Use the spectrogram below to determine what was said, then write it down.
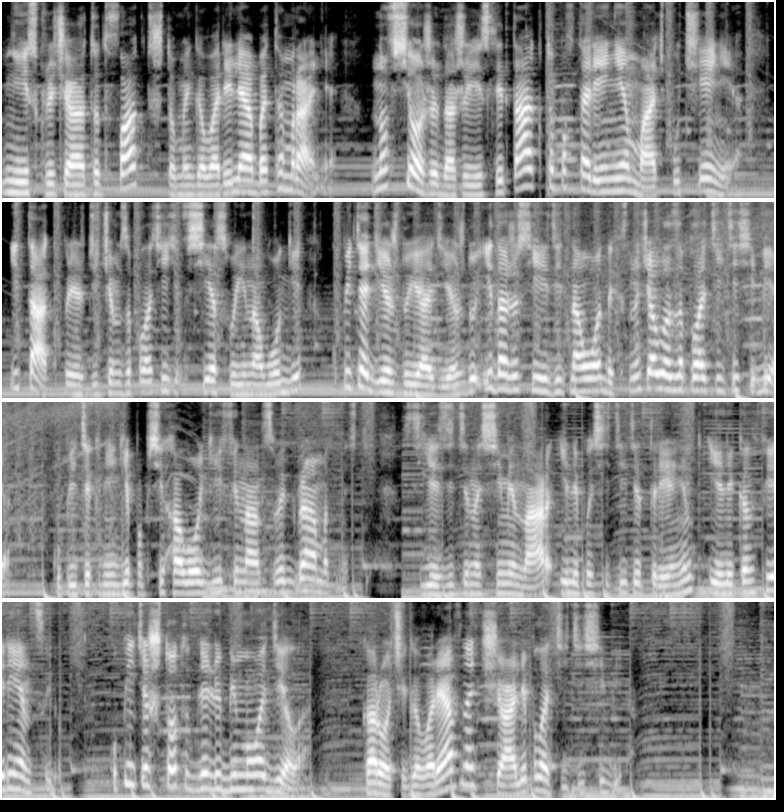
Не исключаю тот факт, что мы говорили об этом ранее, но все же, даже если так, то повторение мать учения. Итак, прежде чем заплатить все свои налоги, купить одежду и одежду и даже съездить на отдых, сначала заплатите себе. Купите книги по психологии и финансовой грамотности. Съездите на семинар или посетите тренинг или конференцию. Купите что-то для любимого дела. Короче говоря, вначале платите себе. podcast.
